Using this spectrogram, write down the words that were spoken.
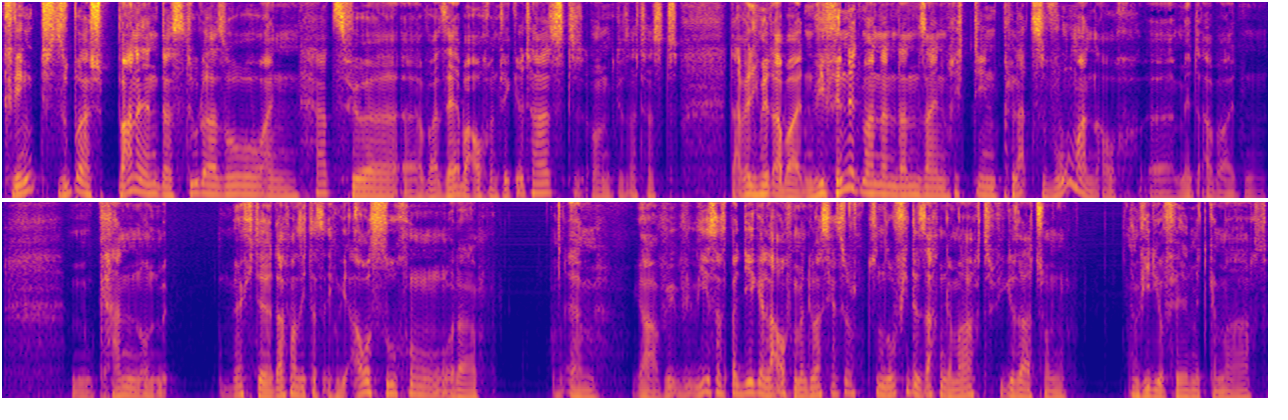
klingt super spannend, dass du da so ein Herz für äh, selber auch entwickelt hast und gesagt hast, da will ich mitarbeiten. Wie findet man dann, dann seinen richtigen Platz, wo man auch äh, mitarbeiten kann und möchte? Darf man sich das irgendwie aussuchen oder ähm, ja, wie, wie ist das bei dir gelaufen? Du hast ja schon so viele Sachen gemacht, wie gesagt, schon einen Videofilm mitgemacht,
